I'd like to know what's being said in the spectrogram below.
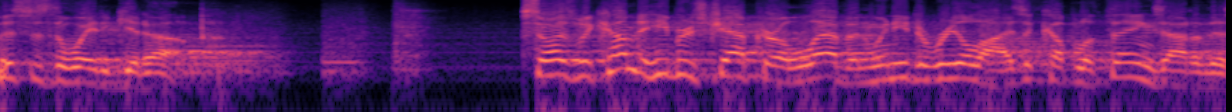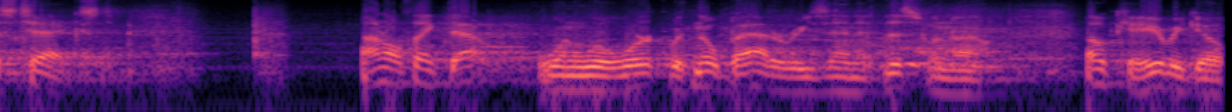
This is the way to get up. So, as we come to Hebrews chapter 11, we need to realize a couple of things out of this text. I don't think that one will work with no batteries in it. This one now. Okay, here we go.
